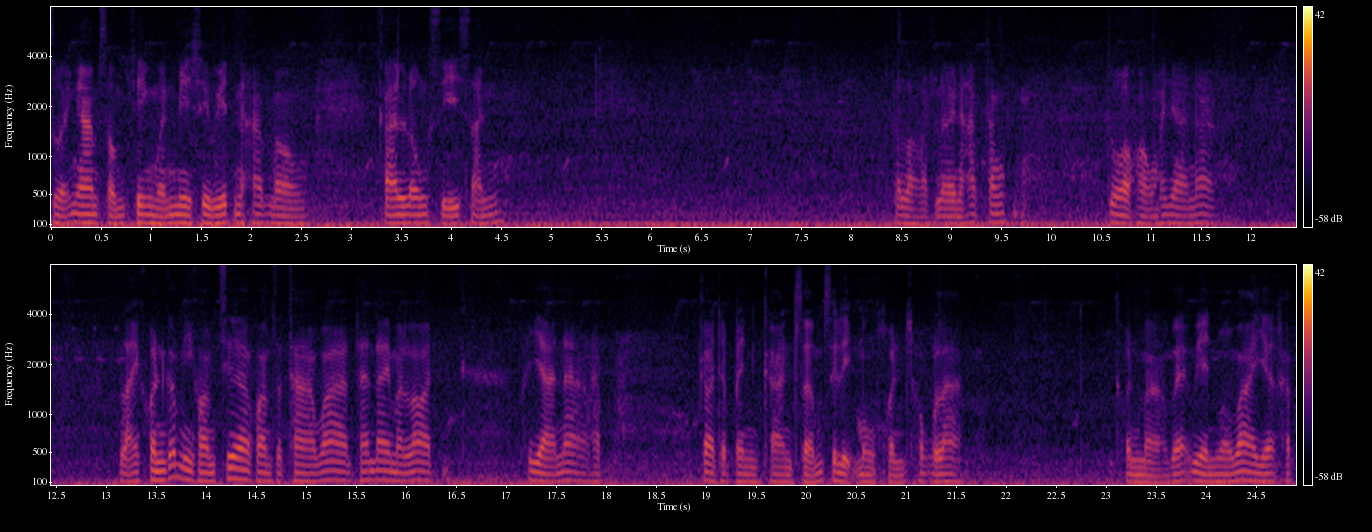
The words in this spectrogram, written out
สวยงามสมจริงเหมือนมีชีวิตนะครับ มองการลงสีสัน ตลอดเลยนะครับ ทั้งตัวของพญานาค หลายคนก็มีความเชื่อความศรัทธาว่าถ้าได้มาลอดพญานาคครับ ก็จะเป็นการเสริมสิริมงคลโชคลาภคนมาแวะเวียนมาไหว้เยอะครับ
